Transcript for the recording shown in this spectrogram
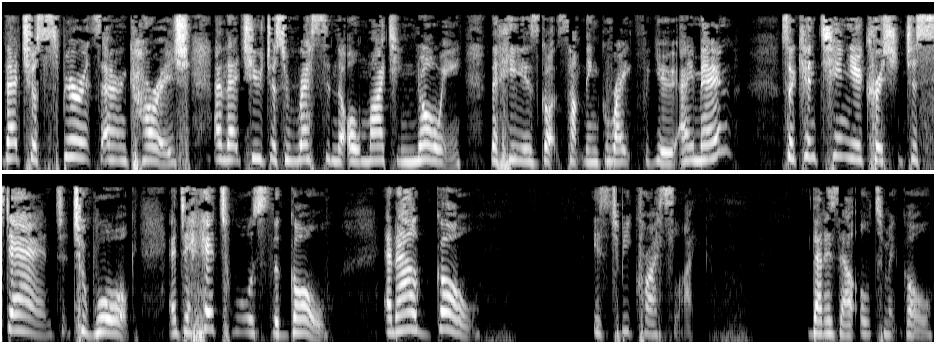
that your spirits are encouraged and that you just rest in the Almighty knowing that He has got something great for you. Amen. So continue, Christian, to stand, to walk and to head towards the goal. And our goal is to be Christ-like. That is our ultimate goal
